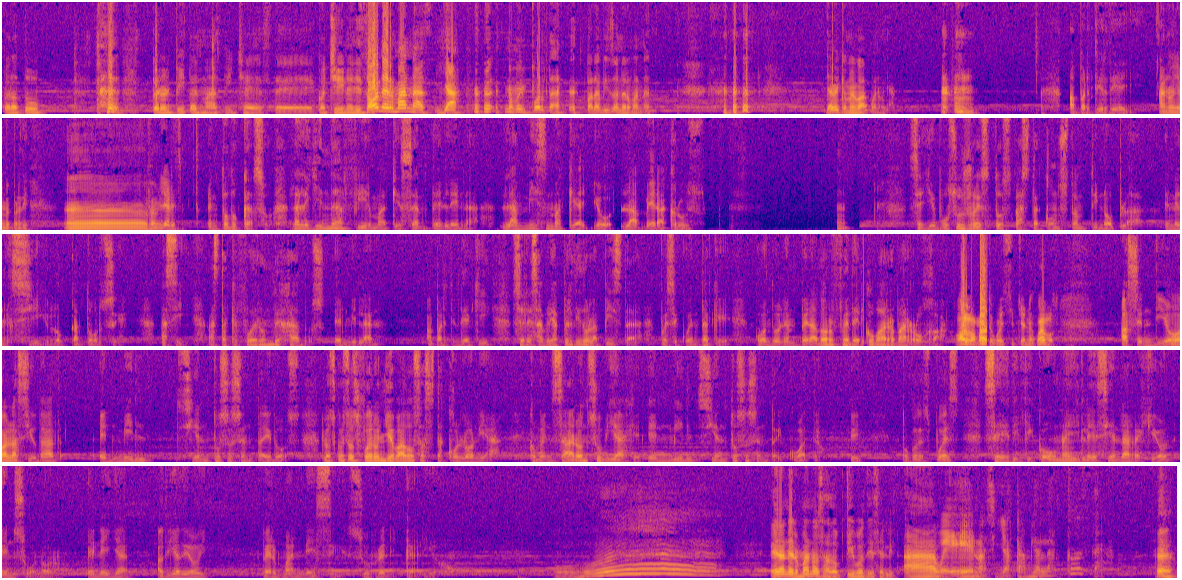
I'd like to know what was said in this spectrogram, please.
Pero tú. pero el pito es más pinche este cochino. Y dice, son hermanas. Y ya. no me importa. Para mí son hermanas. ¿Ya ve que me va? Bueno, ya. a partir de ahí. Ah, no, ya me perdí. Ah, familiares. En todo caso, la leyenda afirma que Santa Elena, la misma que halló la Veracruz, se llevó sus restos hasta Constantinopla en el siglo XIV, así hasta que fueron dejados en Milán. A partir de aquí se les habría perdido la pista, pues se cuenta que cuando el emperador Federico Barbarroja, ¡Hola, güey, si tiene huevos! ascendió a la ciudad en 1162. Los huesos fueron llevados hasta Colonia. Comenzaron su viaje en 1164 y poco después se edificó una iglesia en la región en su honor. En ella, a día de hoy, permanece su relicario. Oh. Eran hermanos adoptivos, dice Luis. Ah, bueno, así ya cambia la cosa.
